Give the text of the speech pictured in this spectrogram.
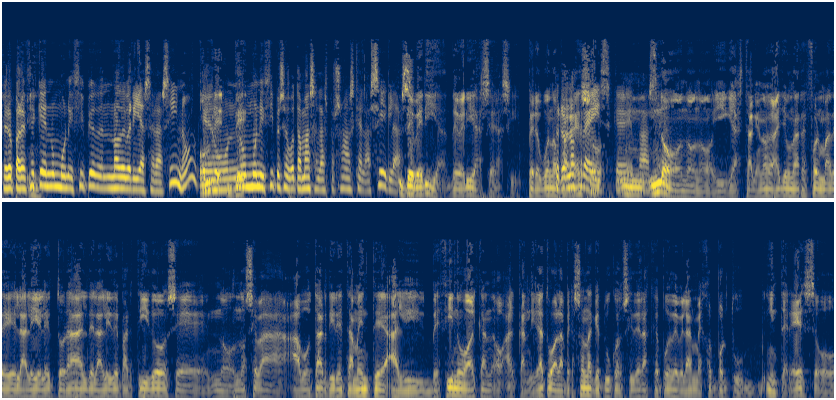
Pero parece que en un municipio no debería ser así, ¿no? Que Hombre, en un, de- un municipio se vota más a las personas que a las siglas. Debería, debería ser así. Pero bueno, Pero para no eso. creéis que mm, pase. No, no, no. Y hasta que no haya una reforma de la ley electoral, de la ley de partidos, eh, no, no se va a votar directamente al vecino o al, can- o al candidato o a la persona que tú consideras que puede velar mejor por tu interés o.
